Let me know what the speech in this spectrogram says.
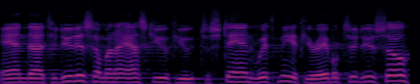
And uh, to do this, I'm going to ask you if you to stand with me, if you're able to do so.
